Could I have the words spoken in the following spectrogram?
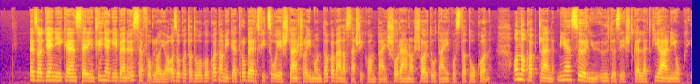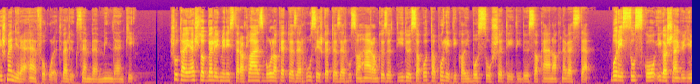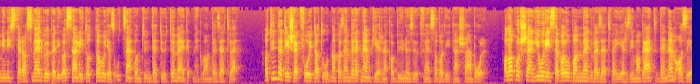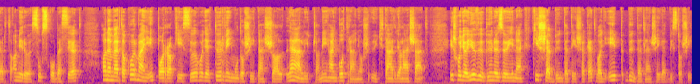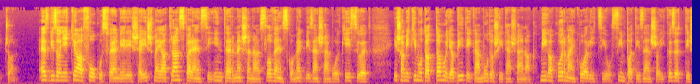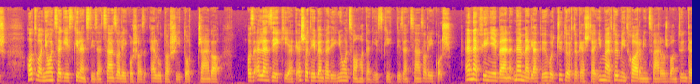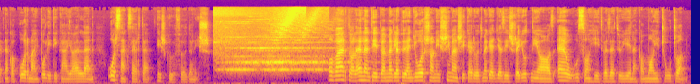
Ez a gyenyéken szerint lényegében összefoglalja azokat a dolgokat, amiket Robert Ficó és társai mondtak a választási kampány során a sajtótájékoztatókon. Annak kapcsán milyen szörnyű üldözést kellett kiállniuk, és mennyire elfogult velük szemben mindenki. Sutai Estok belügyminiszter a Klászból a 2020 és 2023 közötti időszakot a politikai bosszú sötét időszakának nevezte. Boris Szuszko, igazságügyi miniszter a Smerből pedig azt állította, hogy az utcákon tüntető tömeg meg van vezetve. A tüntetések folytatódnak, az emberek nem kérnek a bűnözők felszabadításából. A lakosság jó része valóban megvezetve érzi magát, de nem azért, amiről Szuszko beszélt, hanem mert a kormány épp arra készül, hogy egy törvénymódosítással leállítsa néhány botrányos ügy tárgyalását, és hogy a jövő bűnözőinek kisebb büntetéseket vagy épp büntetlenséget biztosítson. Ez bizonyítja a fókusz felmérése is, mely a Transparency International Slovensko megbízásából készült, és ami kimutatta, hogy a BTK módosításának, még a kormánykoalíció szimpatizánsai között is 68,9%-os az elutasítottsága, az ellenzékiek esetében pedig 86,2%-os. Ennek fényében nem meglepő, hogy csütörtök este immár több mint 30 városban tüntetnek a kormány politikája ellen, országszerte és külföldön is. A vártal ellentétben meglepően gyorsan és simán sikerült megegyezésre jutnia az EU27 vezetőjének a mai csúcson.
